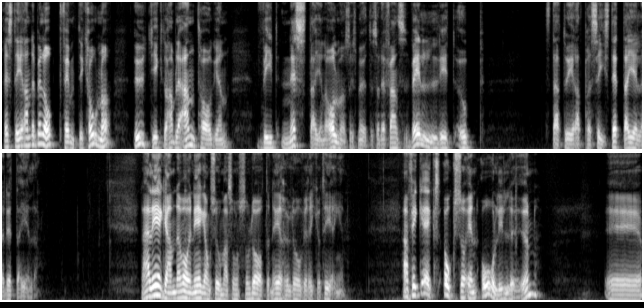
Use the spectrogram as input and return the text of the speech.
Resterande belopp, 50 kronor, utgick då han blev antagen vid nästa generalmönstringsmöte så det fanns väldigt uppstatuerat precis detta gäller, detta gäller. Den här legan den var en nedgångssumma som soldaten erhöll då vid rekryteringen. Han fick också en årlig lön. Eh,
